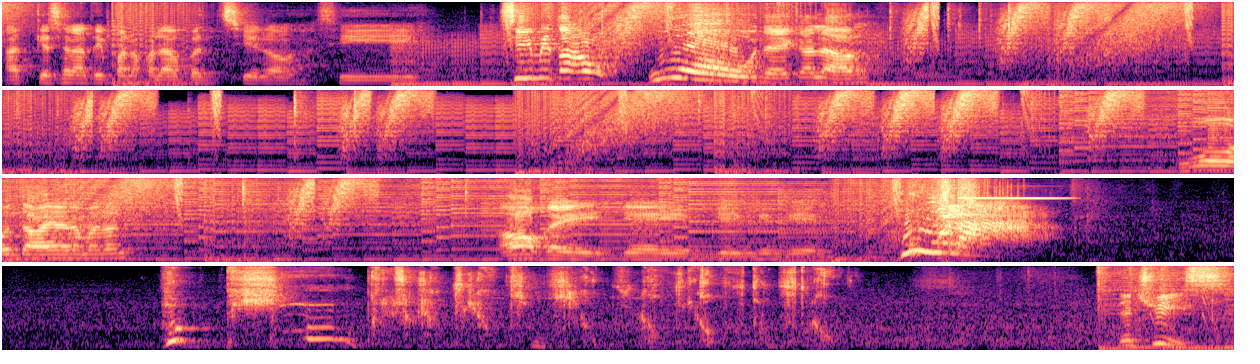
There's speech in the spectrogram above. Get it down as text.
At kasi natin paano kalaban si, ano, si... Si Mitao! Wow! Teka lang. Wow, daya naman nun. Okay, game, game, game, game. Wala! The trees.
